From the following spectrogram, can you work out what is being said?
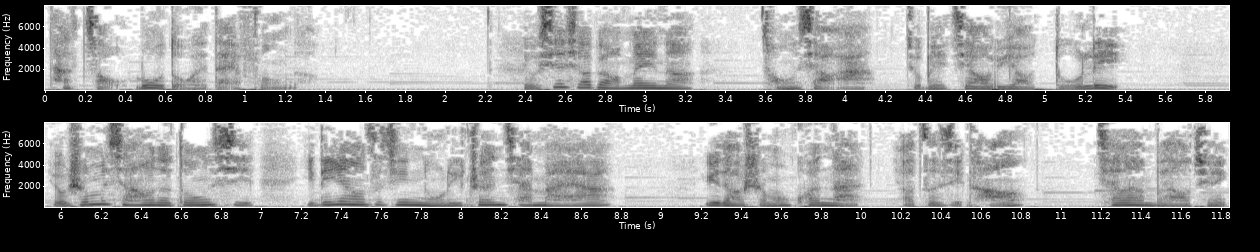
他走路都会带风的。有些小表妹呢，从小啊就被教育要独立，有什么想要的东西一定要自己努力赚钱买啊，遇到什么困难要自己扛，千万不要去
